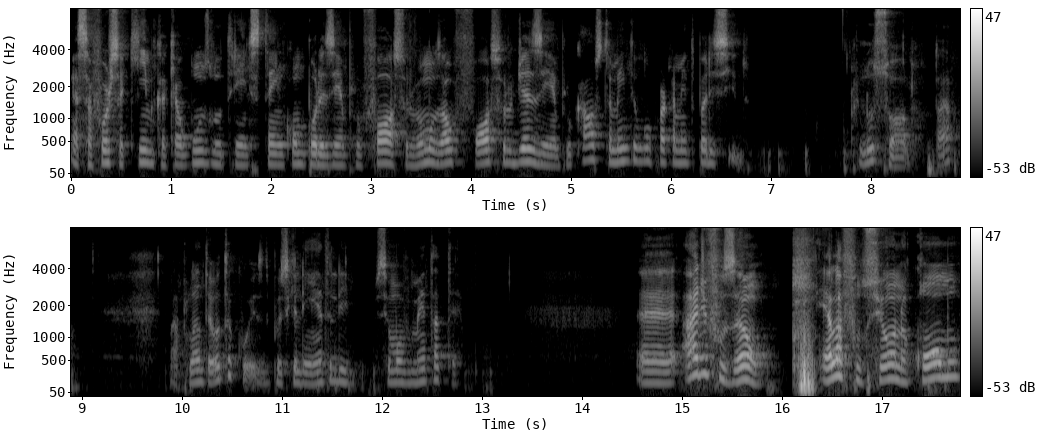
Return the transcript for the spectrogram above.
essa força química que alguns nutrientes têm, como por exemplo o fósforo, vamos usar o fósforo de exemplo. O cálcio também tem um comportamento parecido no solo, tá? Na planta é outra coisa. Depois que ele entra, ele se movimenta até. É, a difusão, ela funciona como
